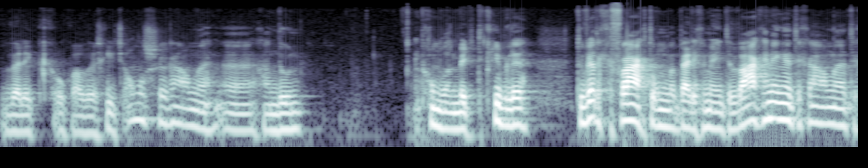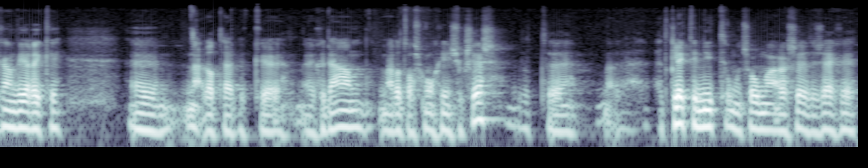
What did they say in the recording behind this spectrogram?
wil ik ook wel weer iets anders gaan, gaan doen. Ik begon wel een beetje te kriebelen. Toen werd ik gevraagd om bij de gemeente Wageningen te gaan, te gaan werken. nou, dat heb ik gedaan, maar dat was gewoon geen succes. Dat, het klikte niet, om het zo maar eens te zeggen.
